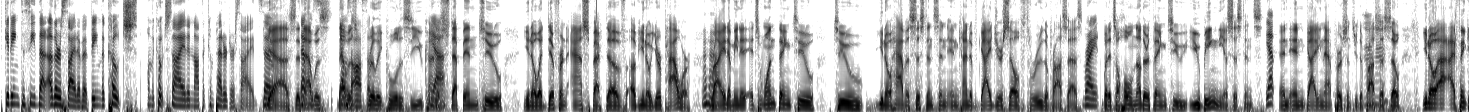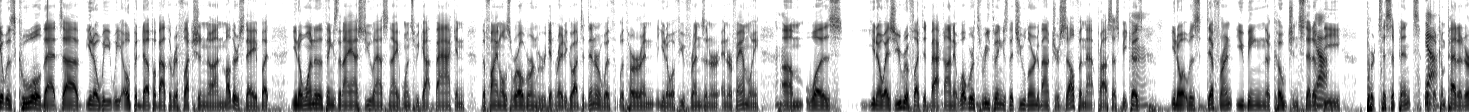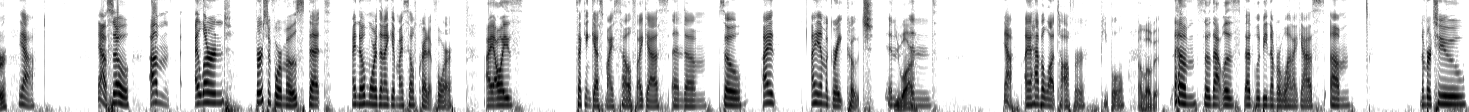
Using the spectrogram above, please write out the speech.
getting to see that other side of it, being the coach on the coach side and not the competitor side. So yes, and that that, was- was, that was awesome. really cool to see you kind Yeah. of step into, you know, a different aspect of of you know your power, Mm-hmm. right? I mean, it, it's one thing to to you know have assistance and, and kind of guide yourself through the process Right. but it's a whole nother thing to you being the assistance Yep. and and guiding that person through the process so you know I, I think it was cool that uh, you know we we opened up about the reflection on mother's day but you know one of the things that i asked you last night once we got back and the finals were over and we were getting ready to go out to dinner with with her and you know a few friends and her and her family um, was you know, as you reflected back on it, what were three things that you learned about yourself in that process? Because, you know, it was different, you being the coach instead of Yeah. the participant or Yeah. the competitor. Yeah. Yeah, so um I learned first and foremost that I know more than I give myself credit for. I always second guess myself, I guess. And um so I I am a great coach. And You are. and yeah, I have a lot to offer people. I love it. Um, so that was that would be number one, I guess. Um, number two,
